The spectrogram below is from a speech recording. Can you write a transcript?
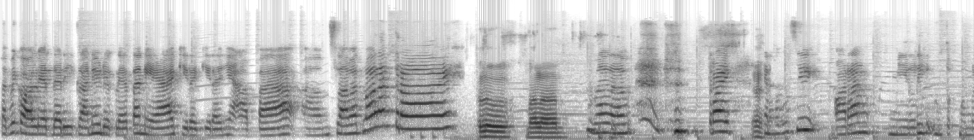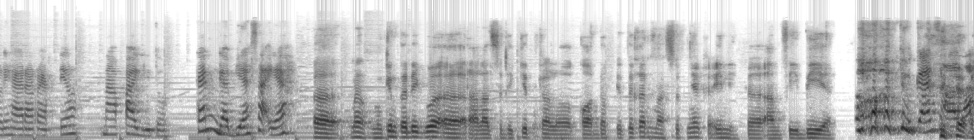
Tapi kalau lihat dari iklannya udah kelihatan ya, kira-kiranya apa. Em, selamat malam Troy! Halo, malam. Malam. Troy, kenapa sih orang milih untuk memelihara reptil? Kenapa gitu? Kan nggak biasa ya? Eh, Mel, mungkin tadi gue ralat sedikit kalau kodok itu kan masuknya ke ini, ke amfibi ya. Oh, itu kan salah.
